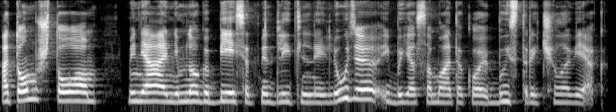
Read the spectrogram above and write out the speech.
о том, что меня немного бесят медлительные люди, ибо я сама такой быстрый человек.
